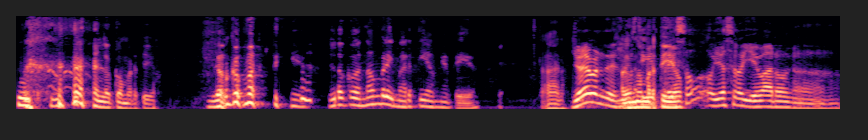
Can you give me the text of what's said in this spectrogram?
Lo convertido. Loco Martillo. Loco nombre y Martillo mi apellido. Claro. ¿Yo Van der sigue martillo. preso o ya se lo llevaron a...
